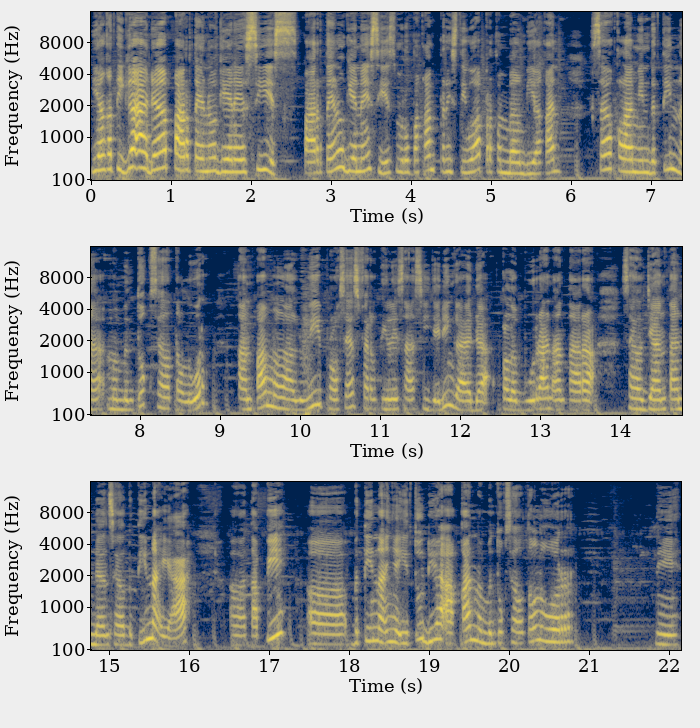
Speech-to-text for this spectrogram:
Yang ketiga ada partenogenesis. Partenogenesis merupakan peristiwa perkembangbiakan sel kelamin betina membentuk sel telur tanpa melalui proses fertilisasi. Jadi nggak ada peleburan antara sel jantan dan sel betina ya. Uh, tapi uh, betinanya itu dia akan membentuk sel telur. Nih.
